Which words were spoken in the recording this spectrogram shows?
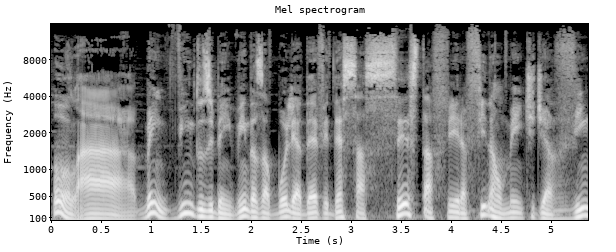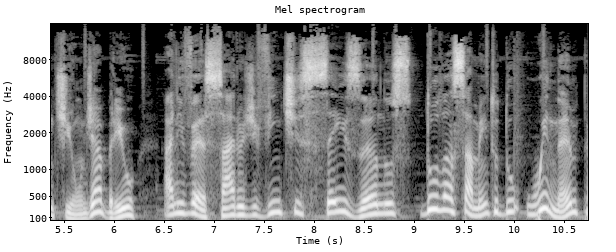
Olá, bem-vindos e bem-vindas à Bolha Dev dessa sexta-feira, finalmente dia 21 de abril, aniversário de 26 anos do lançamento do Winamp,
